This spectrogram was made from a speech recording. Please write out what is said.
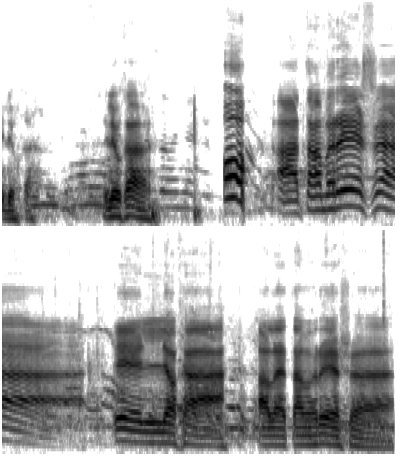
Ілюха. Ілюха. О! А там Гриша! Ілюха! Але там Гриша.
